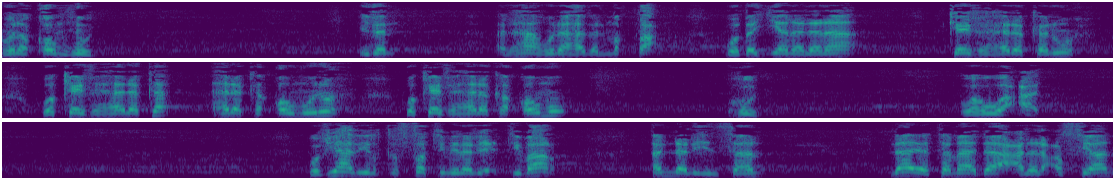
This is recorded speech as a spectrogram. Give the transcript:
هنا قوم هود. إذا أنهى هنا هذا المقطع وبين لنا كيف هلك نوح وكيف هلك هلك قوم نوح وكيف هلك قوم هود وهو عاد. وفي هذه القصة من الاعتبار أن الإنسان لا يتمادى على العصيان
